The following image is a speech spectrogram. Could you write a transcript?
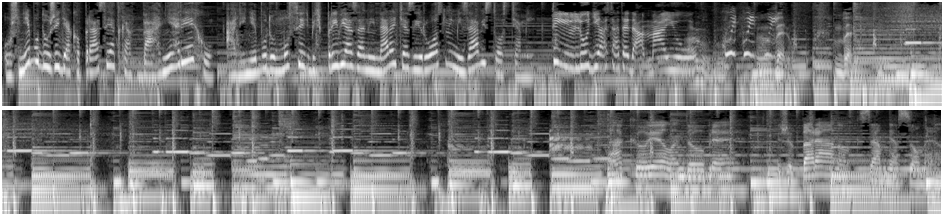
už nebudú žiť ako prasiatka v bahne hriechu. Ani nebudú musieť byť priviazaní na reťazi rôznymi závislosťami. Tí ľudia sa teda majú... Kuj, kuj, kuj. Veru, veru. Baránok za mňa zomrel.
